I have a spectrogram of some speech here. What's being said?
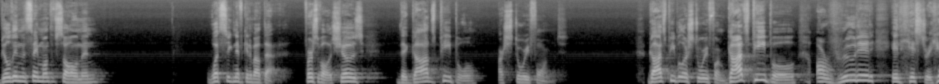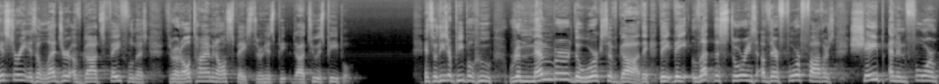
building the same month of Solomon. What's significant about that? First of all, it shows that God's people are story formed. God's people are story formed. God's people are rooted in history. History is a ledger of God's faithfulness throughout all time and all space through his, uh, to his people. And so these are people who remembered the works of God. They, they, they let the stories of their forefathers shape and inform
